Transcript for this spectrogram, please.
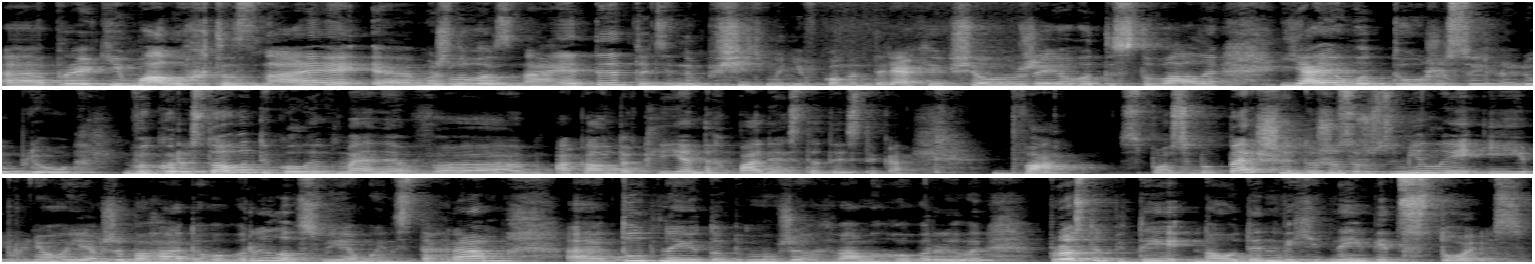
е, про який мало хто знає. Е, Можливо, знаєте. Тоді напишіть мені в коментарях, якщо ви вже його тестували. Я його дуже сильно люблю використовувати, коли в мене в аккаунтах клієнтах падає статистика. Два способи. Перший дуже зрозумілий, і про нього я вже багато говорила в своєму інстаграм. Е, Тут на Ютубі ми вже з вами говорили. Просто піти на один вихідний від сторіс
